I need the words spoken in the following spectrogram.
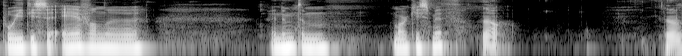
poëtische ei van... eh je noemt hem Marky Smith. ja. Ja,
